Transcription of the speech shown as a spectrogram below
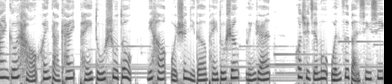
嗨，各位好，欢迎打开陪读树洞。你好，我是你的陪读生林然。获取节目文字版信息，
